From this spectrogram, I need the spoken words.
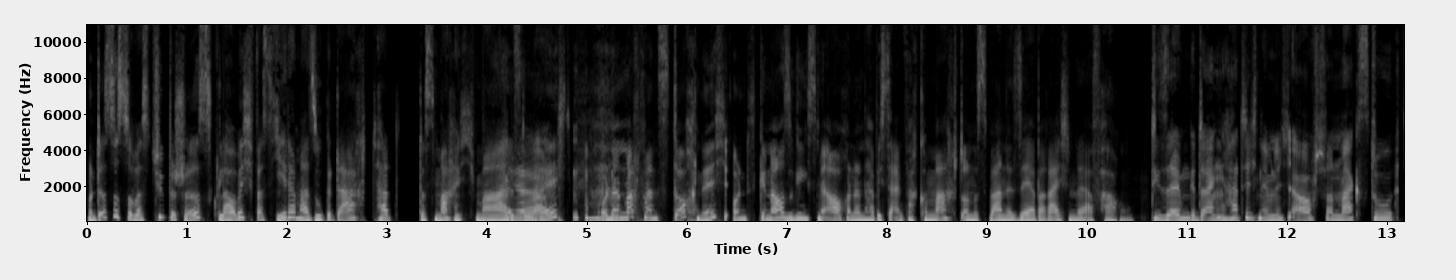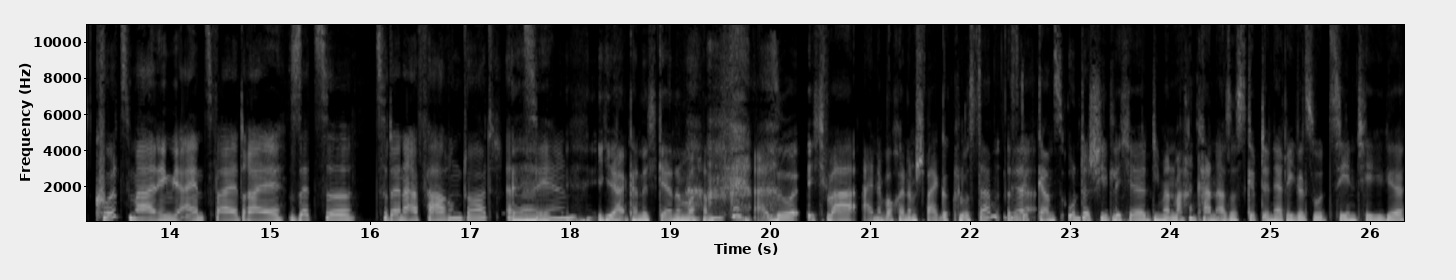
Und das ist so was Typisches, glaube ich, was jeder mal so gedacht hat, das mache ich mal ja. vielleicht. Und dann macht man es doch nicht. Und genauso ging es mir auch. Und dann habe ich es einfach gemacht und es war eine sehr bereichernde Erfahrung. Dieselben Gedanken hatte ich nämlich auch schon. Magst du kurz mal irgendwie ein, zwei, drei Sätze zu deiner Erfahrung dort erzählen? Äh, ja, kann ich gerne machen. Also ich war eine Woche in einem Schweigekloster. Es ja. gibt ganz unterschiedliche, die man machen kann. Also es gibt in der Regel so zehntägige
